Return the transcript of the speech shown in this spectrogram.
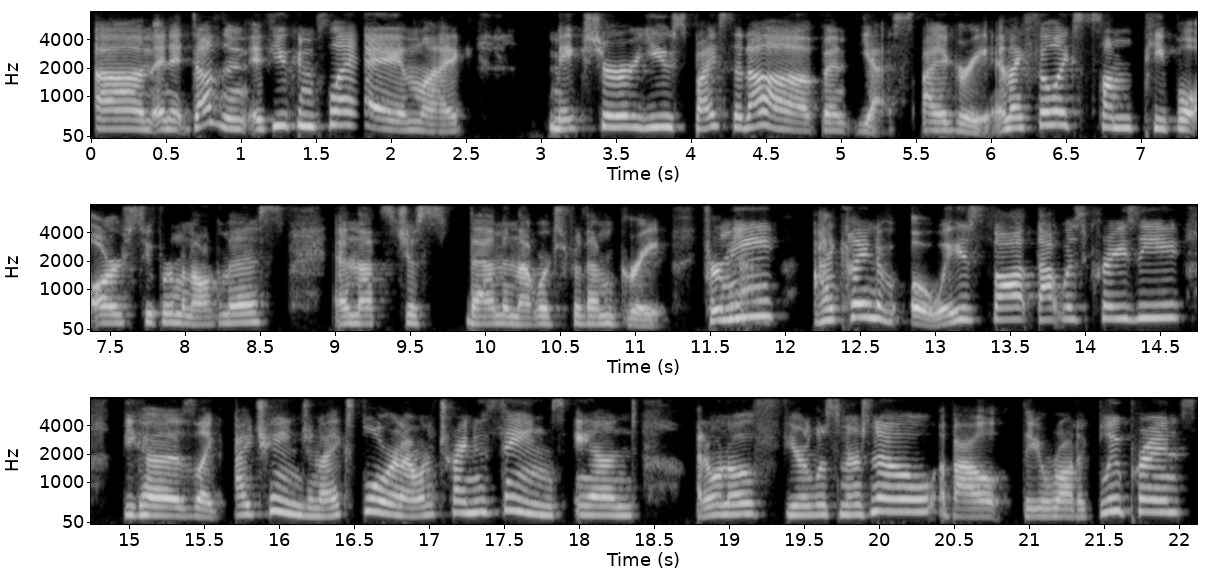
Um, and it doesn't if you can play and like make sure you spice it up. And yes, I agree. And I feel like some people are super monogamous and that's just them and that works for them. Great. For me, I kind of always thought that was crazy because like I change and I explore and I want to try new things. And I don't know if your listeners know about the erotic blueprints,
